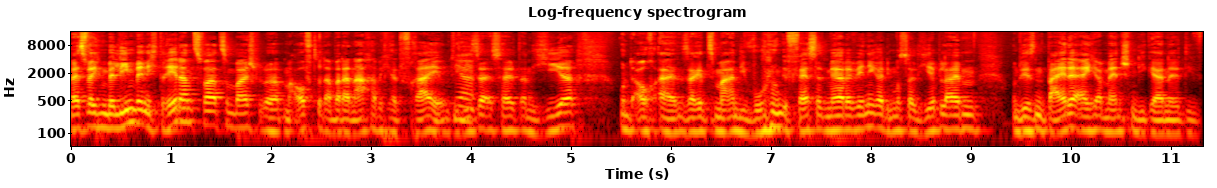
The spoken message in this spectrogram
weißt du, wenn ich in Berlin bin, ich drehe dann zwar zum Beispiel oder habe einen Auftritt, aber danach habe ich halt frei. Und die ja. Lisa ist halt dann hier und auch, äh, sag jetzt mal, an die Wohnung gefesselt, mehr oder weniger. Die muss halt hier bleiben. Und wir sind beide eigentlich auch Menschen, die gerne die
